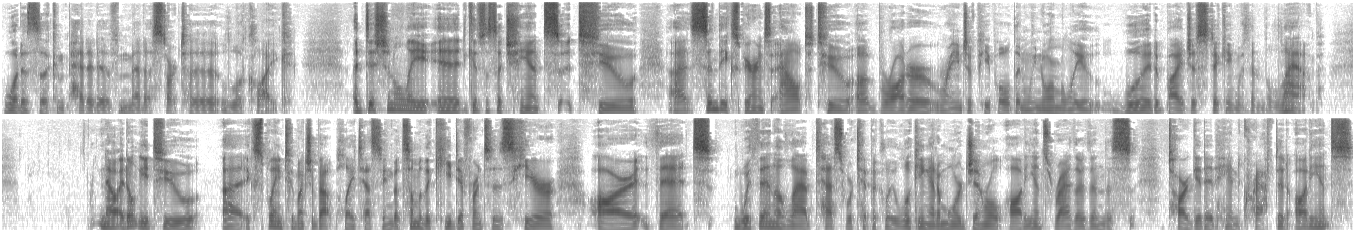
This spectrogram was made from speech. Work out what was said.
what does the competitive meta start to look like? Additionally, it gives us a chance to uh, send the experience out to a broader range of people than we normally would by just sticking within the lab. Now, I don't need to uh, explain too much about playtesting, but some of the key differences here are that within a lab test, we're typically looking at a more general audience rather than this targeted, handcrafted audience.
